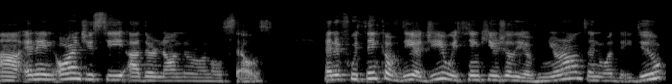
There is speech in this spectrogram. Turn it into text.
Uh, and in orange, you see other non-neuronal cells. And if we think of DRG, we think usually of neurons and what they do.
